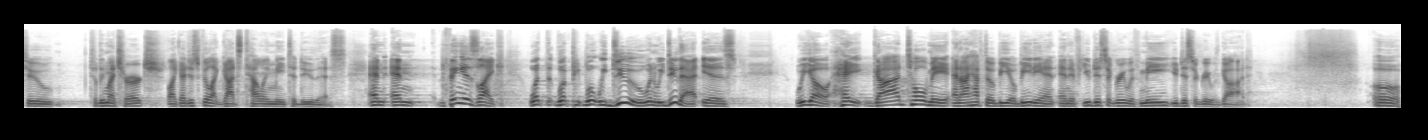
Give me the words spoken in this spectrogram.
to to leave my church. Like I just feel like God's telling me to do this. And and the thing is, like, what, what, what we do when we do that is we go, hey, God told me, and I have to be obedient. And if you disagree with me, you disagree with God. Oh,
